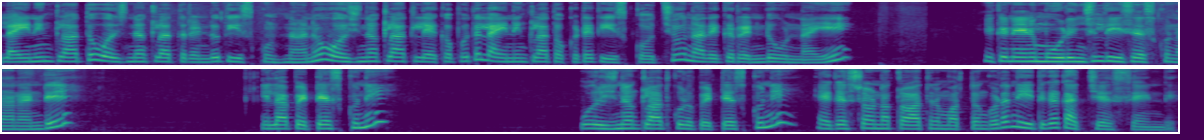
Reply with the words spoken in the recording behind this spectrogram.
లైనింగ్ క్లాత్ ఒరిజినల్ క్లాత్ రెండు తీసుకుంటున్నాను. ఒరిజినల్ క్లాత్ లేకపోతే లైనింగ్ క్లాత్ ఒకటే తీసుకోవచ్చు. నా దగ్గర రెండు ఉన్నాయి. ఇక నేను మూడించులు తీసేసుకున్నానండి. ఇలా పెట్టేసుకుని ఒరిజినల్ క్లాత్ కూడా పెట్టేసుకుని ఎగస్ట్రా ఉన్న క్లాత్ని మొత్తం కూడా నీట్గా కట్ చేసేయండి.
